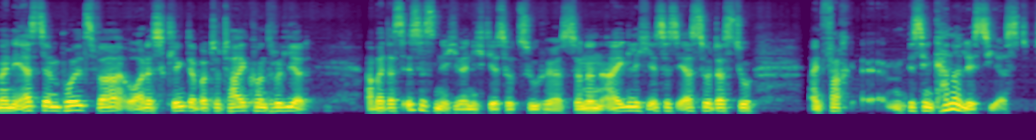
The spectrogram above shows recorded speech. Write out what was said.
mein erster Impuls war, oh, das klingt aber total kontrolliert. Aber das ist es nicht, wenn ich dir so zuhörst, sondern eigentlich ist es erst so, dass du einfach äh, ein bisschen kanalisierst.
